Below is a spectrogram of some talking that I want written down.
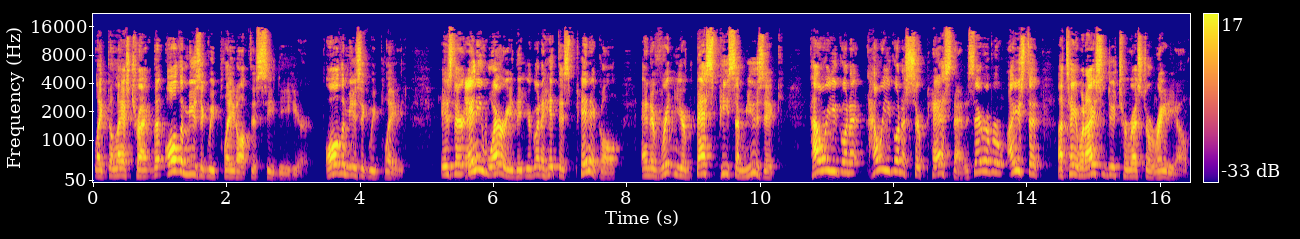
like the last track, the, all the music we played off this CD here, all the music we played, is there Yes. any worry that you're going to hit this pinnacle and have written your best piece of music? How are you going to how are you going to surpass that? Is there ever I used to I'll tell you when I used to do terrestrial radio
